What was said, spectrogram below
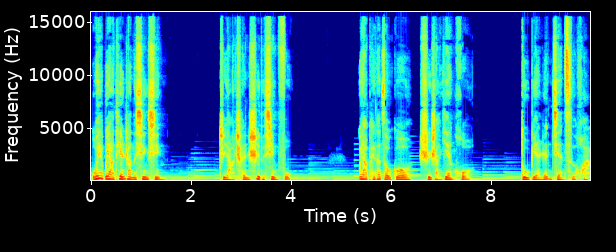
我也不要天上的星星，只要尘世的幸福。我要陪他走过世上烟火。读遍人间词话。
